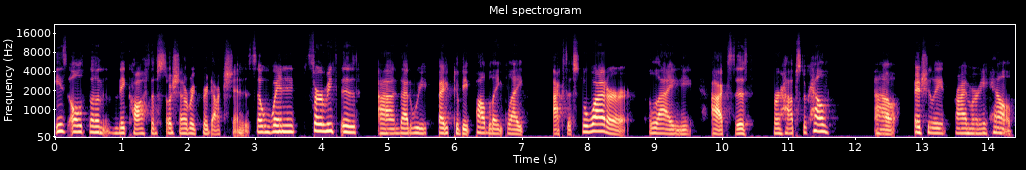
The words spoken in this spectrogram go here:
is also the cost of social reproduction. So when services uh, that we expect to be public, like access to water, like access perhaps to health, uh, especially primary health,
